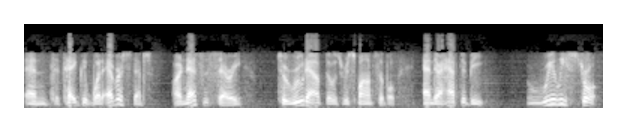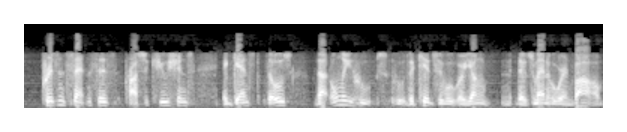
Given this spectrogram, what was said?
and to take whatever steps are necessary to root out those responsible. And there have to be really strong prison sentences, prosecutions against those not only who, who the kids who were young, those men who were involved,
